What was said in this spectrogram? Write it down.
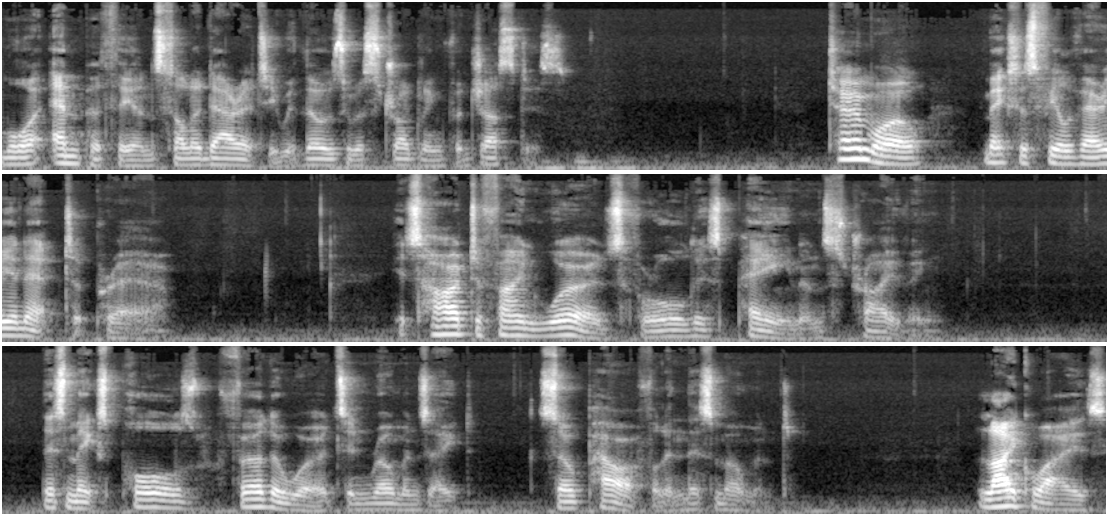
more empathy and solidarity with those who are struggling for justice. Turmoil makes us feel very inept at prayer. It's hard to find words for all this pain and striving. This makes Paul's further words in Romans 8 so powerful in this moment. Likewise,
